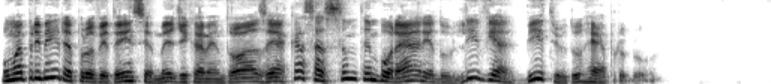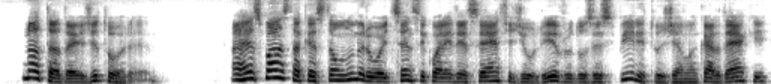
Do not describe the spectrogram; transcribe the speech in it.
Uma primeira providência medicamentosa é a cassação temporária do livre-arbítrio do réprobo. Nota da editora. A resposta à questão número 847 de O Livro dos Espíritos de Allan Kardec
